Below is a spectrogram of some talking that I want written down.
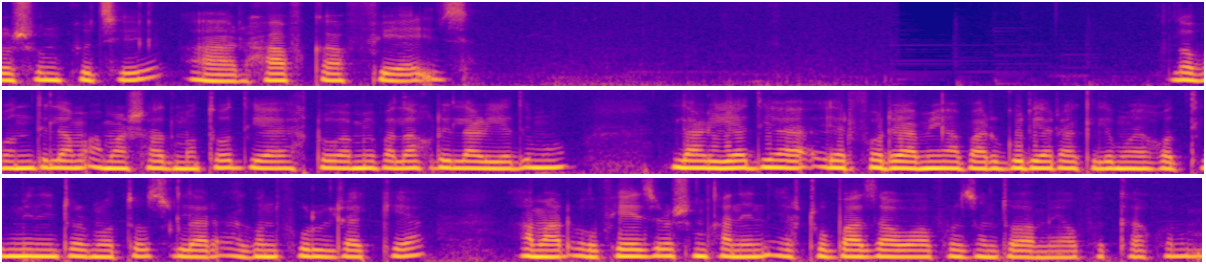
রসুন কুচি আর হাফ কাপ পেঁয়াজ। লবণ দিলাম আমার স্বাদ মতো, দিয়া একটু আমি পালা করে লাড়িয়ে দিব লাড়িয়া দিয়া এরপরে আমি আবার গুড়িয়া রাখিলাম এখন তিন মিনিটের মতো চুলার আগুন ফুল রাখিয়া আমার ও রসুন খানিন একটু বাজা হওয়া পর্যন্ত আমি অপেক্ষা করব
